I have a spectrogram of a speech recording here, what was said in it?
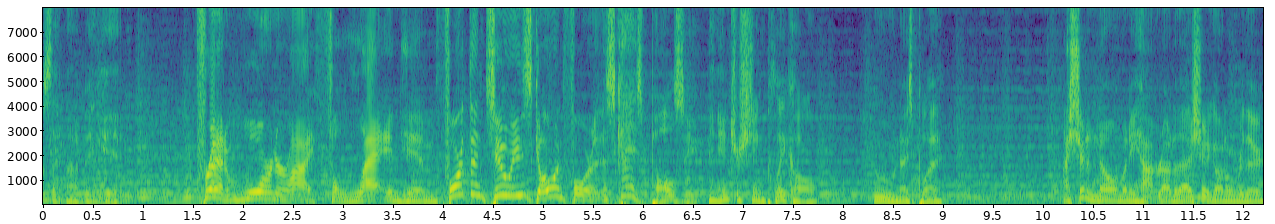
How's that not a big hit? Fred Warner, I flattened him. Fourth and two, he's going for it. This guy's ballsy. An interesting play call. Ooh, nice play. I should have known when he hot routed that. I should have gone over there.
